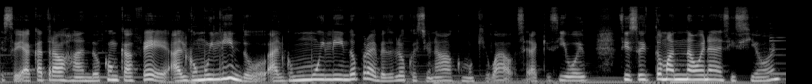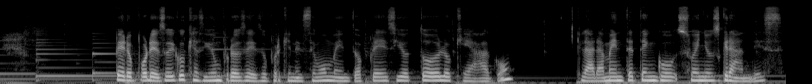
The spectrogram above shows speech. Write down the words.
estoy acá trabajando con café, algo muy lindo, algo muy lindo, pero a veces lo cuestionaba como que, wow, ¿será que sí voy, sí estoy tomando una buena decisión? Pero por eso digo que ha sido un proceso, porque en este momento aprecio todo lo que hago, Claramente tengo sueños grandes,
